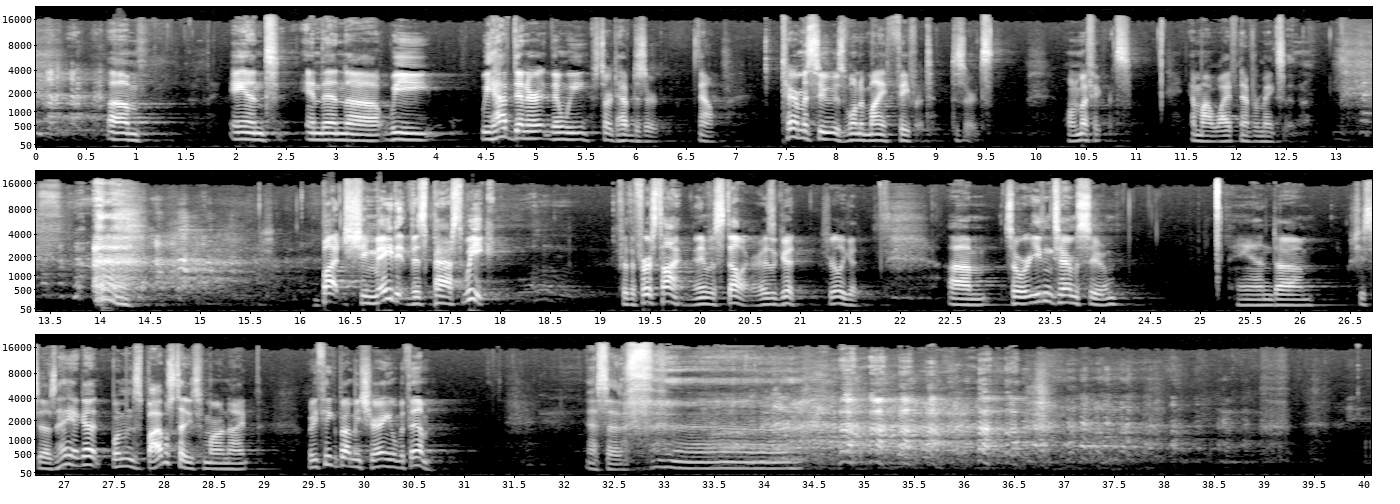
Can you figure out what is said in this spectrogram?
Um, and, and then uh, we we have dinner, then we start to have dessert. Now, tiramisu is one of my favorite desserts, one of my favorites, and my wife never makes it. but she made it this past week for the first time, and it was stellar. It was good. It's really good. Um, so we're eating tiramisu, and um, she says, Hey, I got women's Bible study tomorrow night. What do you think about me sharing it with them? I said, uh...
